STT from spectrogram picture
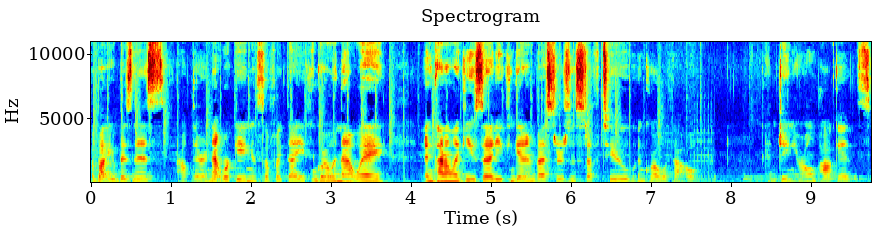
about your business out there, networking and stuff like that, you can grow in that way. And kind of like you said, you can get investors and stuff too and grow without emptying your own pockets.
